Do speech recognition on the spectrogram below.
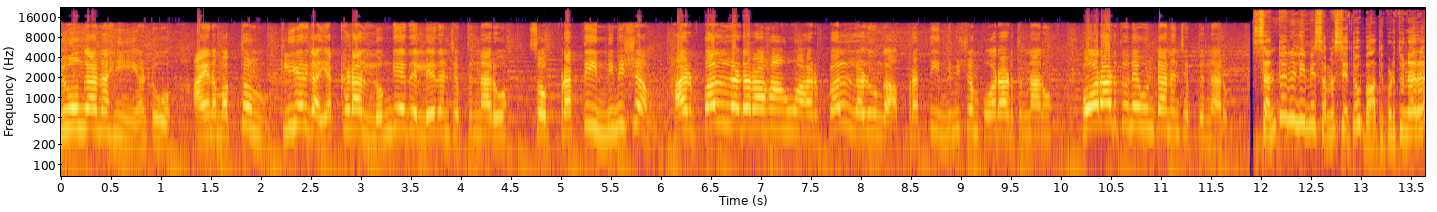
లూంగా నహి అంటూ ఆయన మొత్తం క్లియర్గా ఎక్కడా లొంగేదే లేదని చెప్తున్నారు. సో ప్రతి నిమిషం హర్ పల్ లడ రహా హూ హర్ పల్ లడుంగా ప్రతి నిమిషం పోరాడుతున్నాను పోరాడుతూనే ఉంటానని చెప్తున్నారు. సంతానలేమి సమస్యతో బాధపడుతున్నారా?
